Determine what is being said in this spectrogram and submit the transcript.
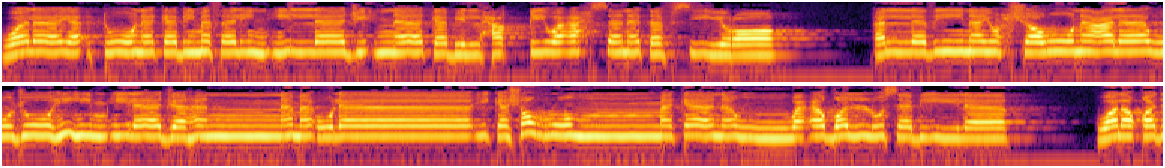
ولا ياتونك بمثل الا جئناك بالحق واحسن تفسيرا الذين يحشرون على وجوههم إلى جهنم اولئك شر مكانا واضل سبيلا ولقد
